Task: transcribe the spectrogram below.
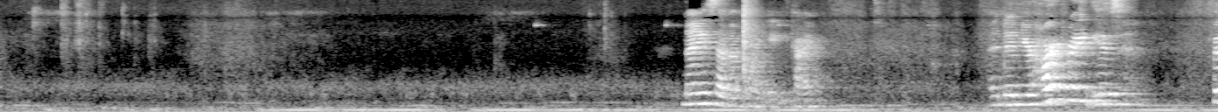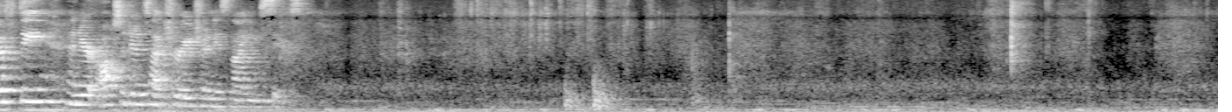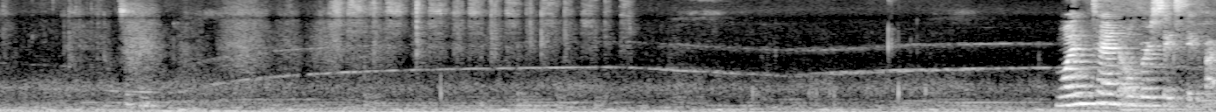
Ninety-seven point eight Kai. And then your heart rate is 50 and your oxygen saturation is 96. 110 over 65.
